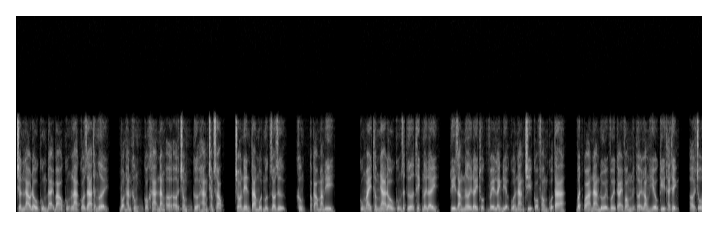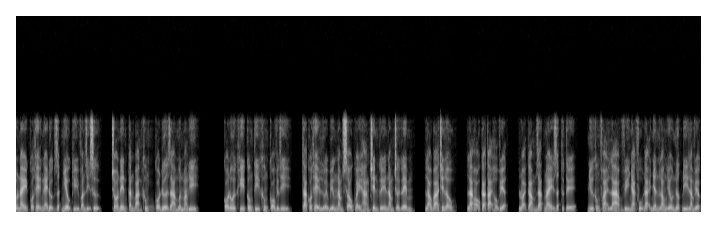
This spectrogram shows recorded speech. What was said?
Trần lao đầu cùng đại bảo cũng là có ra thất người, bọn hắn không có khả năng ở ở trong cửa hàng chăm sóc, cho nên ta một mực do dự, không có cáo mang đi. Cũng may thấm nha đầu cũng rất ưa thích nơi đây, tuy rằng nơi đây thuộc về lãnh địa của nàng chỉ có phòng của ta, bất quá nàng đối với cái vòng thời lòng hiếu kỳ thái thịnh, ở chỗ này có thể nghe được rất nhiều kỳ văn dị sự, cho nên căn bản không có đưa ra muốn mang đi. Có đôi khi công ty không có việc gì, ta có thể lười biếng nằm sau quầy hàng trên ghế nằm chơi game, lao bà trên lầu, là họ cả tại hậu viện, loại cảm giác này rất thực tế, như không phải là vì nhạc phụ đại nhân lòng yêu nước đi làm việc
